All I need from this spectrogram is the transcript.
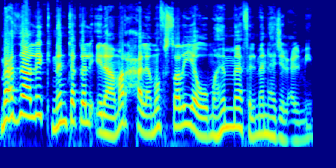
بعد ذلك ننتقل إلى مرحلة مفصلية ومهمة في المنهج العلمي.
